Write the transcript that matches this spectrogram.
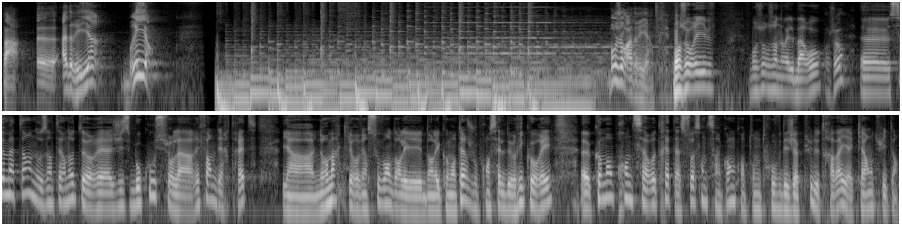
par euh, Adrien Briand. Bonjour Adrien. Bonjour Yves. Bonjour Jean-Noël Barrault. Bonjour. Euh, ce matin, nos internautes réagissent beaucoup sur la réforme des retraites. Il y a une remarque qui revient souvent dans les, dans les commentaires. Je vous prends celle de Ricoré. Euh, comment prendre sa retraite à 65 ans quand on ne trouve déjà plus de travail à 48 ans?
